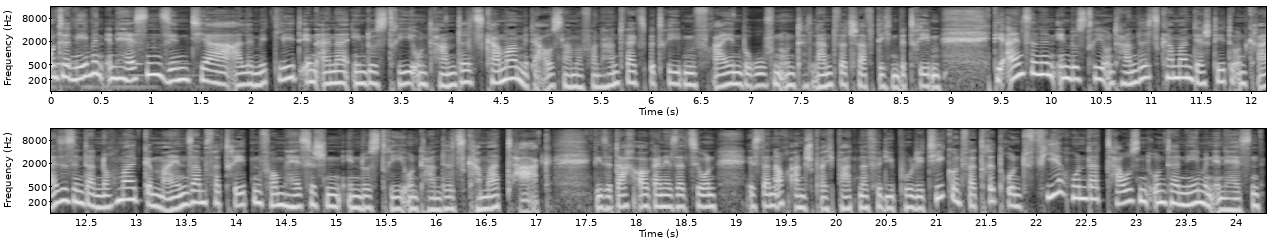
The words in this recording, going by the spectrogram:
Unternehmen in Hessen sind ja alle Mitglied in einer Industrie- und Handelskammer, mit der Ausnahme von Handwerksbetrieben, freien Berufen und landwirtschaftlichen Betrieben. Die einzelnen Industrie- und Handelskammern der Städte und Kreise sind dann nochmal gemeinsam vertreten vom Hessischen Industrie- und Handelskammertag. Diese Dachorganisation ist dann auch Ansprechpartner für die Politik und vertritt rund 400.000 Unternehmen in Hessen.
